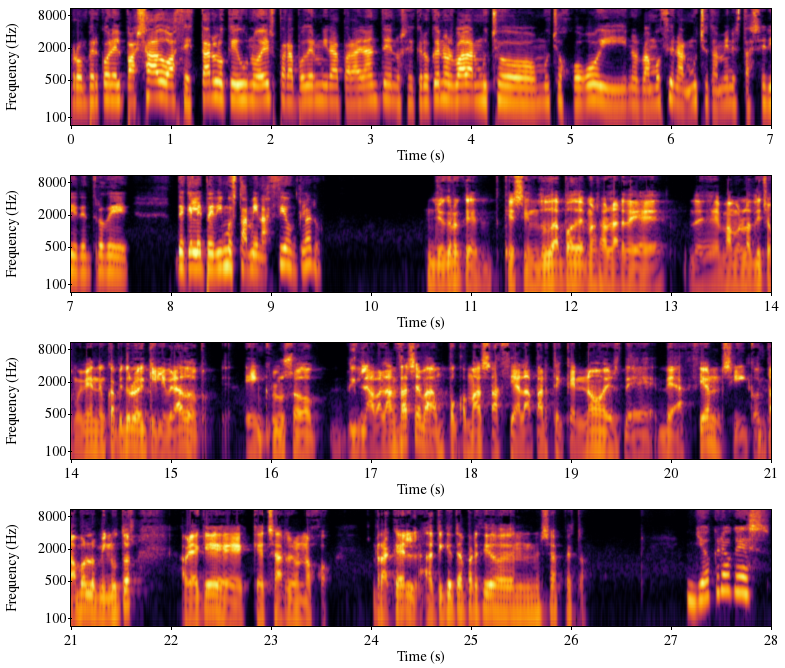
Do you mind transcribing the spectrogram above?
romper con el pasado, aceptar lo que uno es para poder mirar para adelante. No sé, creo que nos va a dar mucho, mucho juego y nos va a emocionar mucho también esta serie dentro de, que le pedimos también acción, claro. Yo creo que, sin duda podemos hablar de, vamos, lo has dicho muy bien, de un capítulo equilibrado. E incluso la balanza se va un poco más hacia la parte que no es de, acción. Si contamos los minutos, habría que, que echarle un ojo. Raquel, ¿a ti qué te ha parecido en ese aspecto? Yo creo que es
